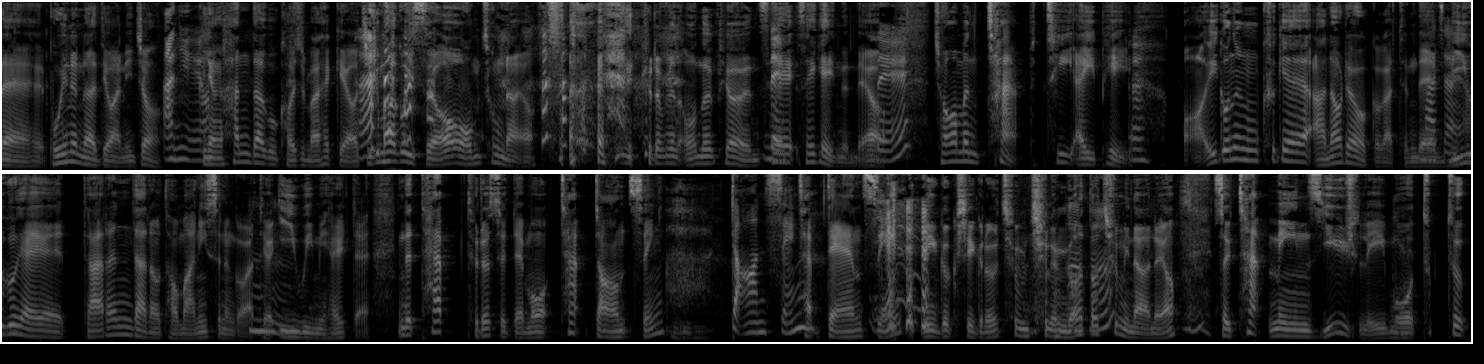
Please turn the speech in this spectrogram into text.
네, 보이는 라디오 아니죠? 아니에요. 그냥 한다고 거짓말 할게요. 지금 하고 있어요. 어, 엄청나요. 그러면 오늘 표현 네. 세개 있는데요. 네. 처음은 tap, T-A-P. 네. 어, 이거는 크게 안 어려울 것 같은데 맞아요. 미국에 다른 단어 더 많이 쓰는 것 같아요. 음. 이 의미할 때. 근데 tap 들었을 때뭐 tap dancing, dancing. tap dancing 미국식으로 춤추는 거 또 춤이 나오네요. So tap means usually 뭐 툭툭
